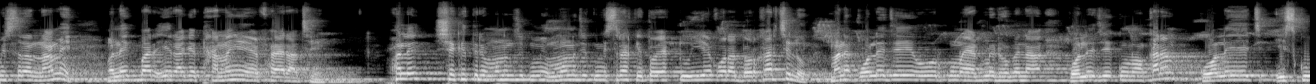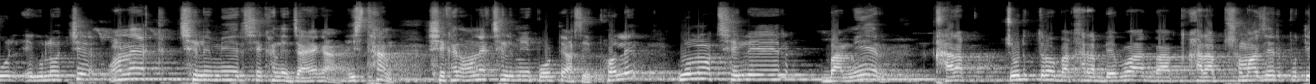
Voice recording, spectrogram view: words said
মিশ্রার নামে অনেকবার এর আগে থানায় এফআইআর আছে। ফলে সেক্ষেত্রে মনোজিৎ মনোজিৎ মিশ্রাকে তো একটু ইয়ে করা দরকার ছিল। মানে কলেজে ওর কোনো অ্যাডমিট হবে না, কলেজে কোনো, কারণ কলেজ, স্কুল এগুলো হচ্ছে অনেক ছেলে মেয়ের সেখানে জায়গা, স্থান। সেখানে অনেক ছেলে মেয়ে পড়তে আসে। ফলে কোনো ছেলের বা মেয়ের খারাপ চরিত্র বা খারাপ ব্যবহার বা খারাপ সমাজের প্রতি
